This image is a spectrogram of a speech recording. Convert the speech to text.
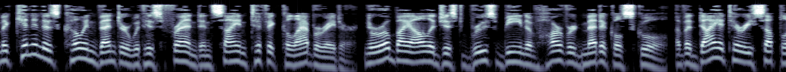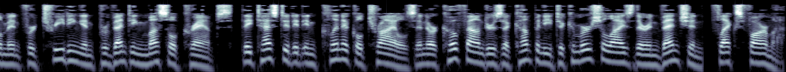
MacKinnon is co-inventor with his friend and scientific collaborator, neurobiologist Bruce Bean of Harvard Medical School, of a dietary supplement for treating and preventing muscle cramps. They tested it in clinical trials and are co-founders a company to commercialize their invention, Flex Pharma.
